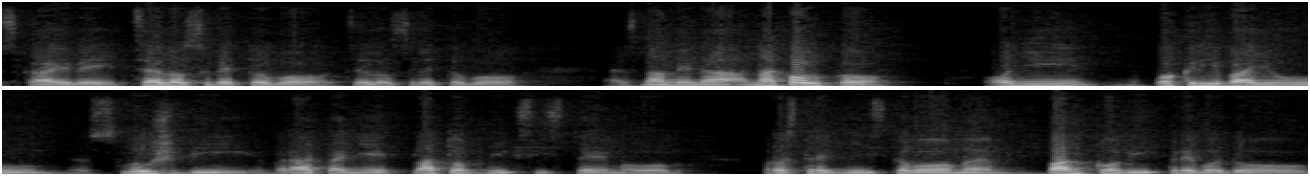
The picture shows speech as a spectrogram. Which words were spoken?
Skyway celosvetovo, celosvetovo znamená a nakoľko oni pokrývajú služby, vrátanie platobných systémov, prostredníctvom bankových prevodov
